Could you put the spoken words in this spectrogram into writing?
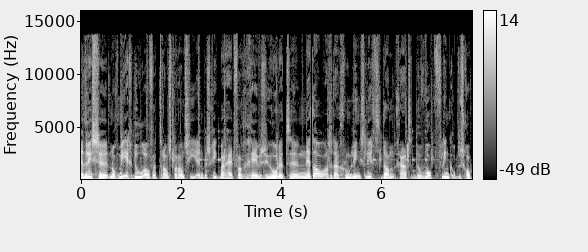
En er is uh, nog meer gedoe over transparantie en beschikbaarheid van gegevens. U hoorde het uh, net al, als het aan GroenLinks ligt... dan gaat de WOP flink op de schop.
